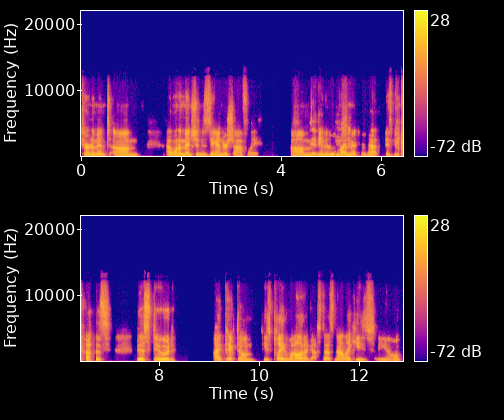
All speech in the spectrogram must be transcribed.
tournament. Um I want to mention Xander Schauffele. Um, and the reason why I mentioned that is because this dude, I picked him. He's played well at Augusta. It's not like he's, you know,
